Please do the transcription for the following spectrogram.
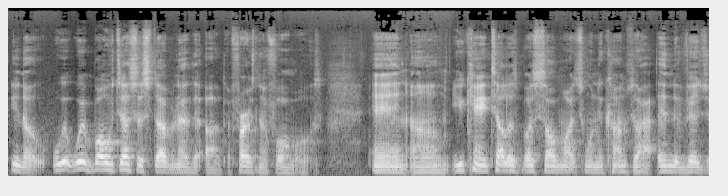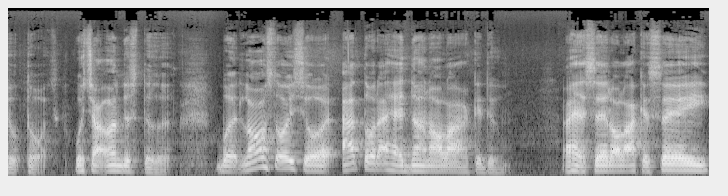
you know, we, we're both just as stubborn as the other, first and foremost. And um, you can't tell us but so much when it comes to our individual thoughts, which I understood. But long story short, I thought I had done all I could do. I had said all I could say,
